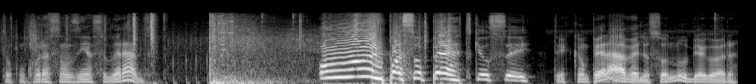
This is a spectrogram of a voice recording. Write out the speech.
Tô com o coraçãozinho acelerado. Ui, passou perto que eu sei. Tem que camperar, velho. Eu sou noob agora.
